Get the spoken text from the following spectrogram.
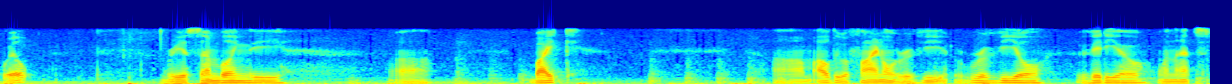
Well, reassembling the uh, bike. Um, I'll do a final reve reveal video when that's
